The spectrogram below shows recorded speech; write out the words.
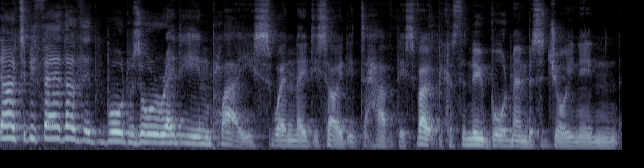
No, to be fair though, the board was already in place when they decided to have this vote because the new board members are joining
